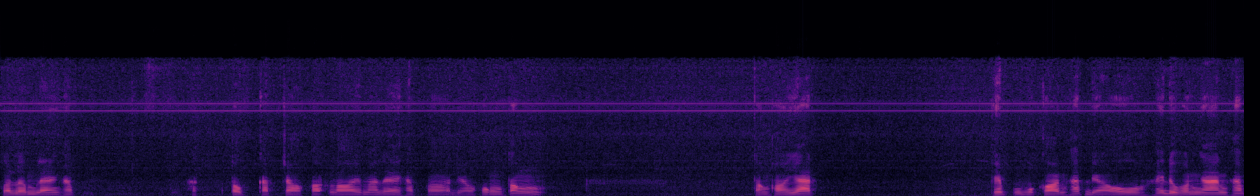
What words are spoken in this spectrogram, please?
ก็เริ่มแรงครับ ผักตบกับจอกก็ลอยมาเรื่อยครับ ก็เดี๋ยวคงต้อง ต้องขออนุญาตเก็บอุปกรณ์ครับ เดี๋ยวให้ดูผลงานครับ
